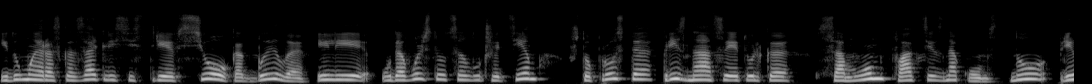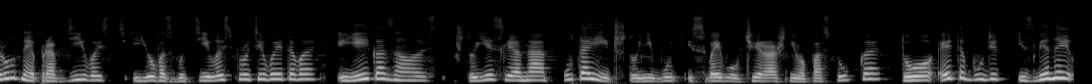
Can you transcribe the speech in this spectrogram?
и думая, рассказать ли сестре все, как было, или удовольствоваться лучше тем, что просто признаться ей только в самом факте знакомств, но природная правдивость ее возмутилась против этого, и ей казалось, что если она утаит что-нибудь из своего вчерашнего поступка, то это будет изменой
